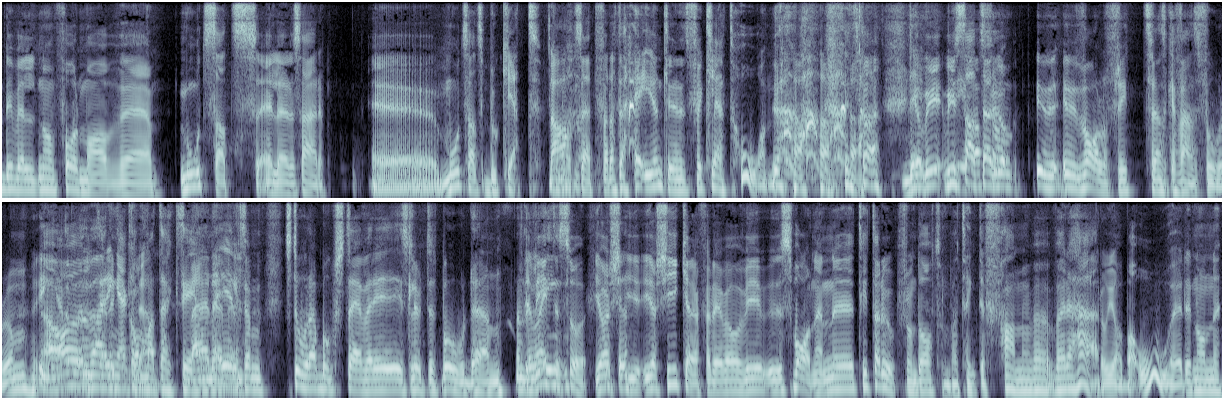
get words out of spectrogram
Det är väl någon form av eh, motsats eller så här. Eh, motsatsbukett på något sätt. För att det här är egentligen ett förklätt hån. ja, vi, vi satt där och... Ur, ur valfritt Svenska fansforum. Inga, Ja, inga kommatecken. Det Liksom stora bokstäver i, i slutet på orden. Det var är lite ing- så. Jag, jag kikade, för det var vi, Svanen eh, tittade upp från datorn och tänkte, fan vad, vad är det här? Och jag bara, oh, är det någon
